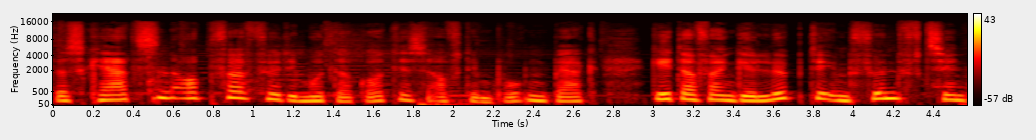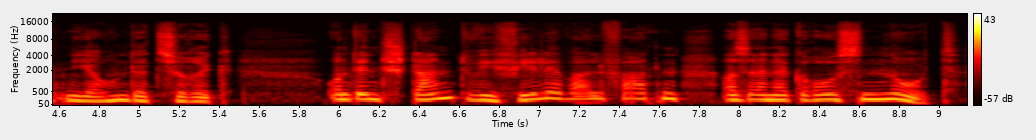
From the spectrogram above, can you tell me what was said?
Das Kerzenopfer für die Mutter Gottes auf dem Bogenberg geht auf ein Gelübde im 15. Jahrhundert zurück und entstand, wie viele Wallfahrten, aus einer großen Not.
